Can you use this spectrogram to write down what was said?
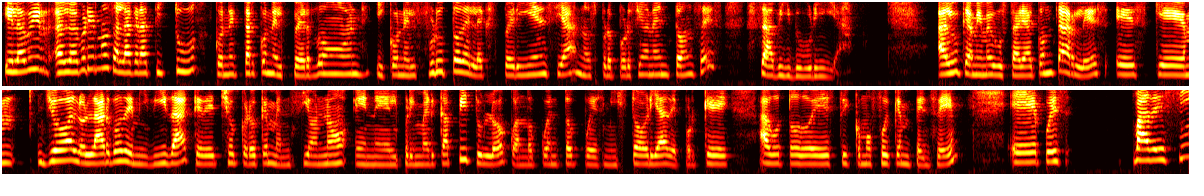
Y al, abrirnos a la gratitud, conectar con el perdón y con el fruto de la experiencia nos proporciona entonces sabiduría algo que a mí me gustaría contarles es que yo a lo largo de mi vida, que de hecho creo que menciono en el primer capítulo, cuando cuento pues mi historia de por qué hago todo esto y cómo fue que empecé, eh, pues padecí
